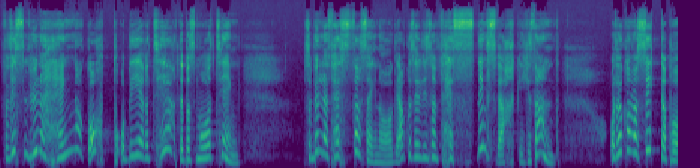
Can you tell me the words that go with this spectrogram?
For hvis vi begynner å henge oss opp og bli irriterte på småting, så begynner det å feste seg noe. Akkurat som et sånn festningsverk. ikke sant? Og da kan du være sikker på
